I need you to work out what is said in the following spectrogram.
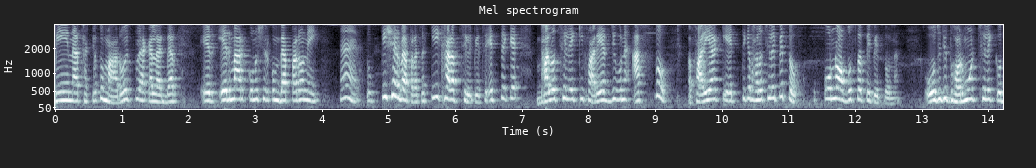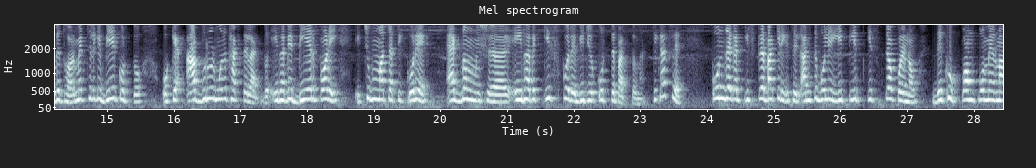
মেয়ে না থাকলে তো মারও একটু একা লাগবে। আর এর এর মার কোনো সেরকম ব্যাপারও নেই। হ্যাঁ তো কিসের ব্যাপার আছে? কী খারাপ ছেলে পেয়েছে? এর থেকে ভালো ছেলে কি ফারিয়ার জীবনে আসতো? ফারিয়া কি এর থেকে ভালো ছেলে পেতো? কোনো অবস্থাতে পেতো না। ও যদি ধর্মর ছেলেকে, ওদের ধর্মের ছেলেকে বিয়ে করতো, ওকে আব্রুর মধ্যে থাকতে লাগতো। এইভাবে বিয়ের পরেই এই চুম্মাচাটি করে একদম এইভাবে কিস করে ভিডিও করতে পারতো না, ঠিক আছে? কোন জায়গার কিসটা বাকি রেখেছে? আমি তো বলি, লিপ লিপ কিসটাও করে নাও। দেখুক পম্পমের মা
